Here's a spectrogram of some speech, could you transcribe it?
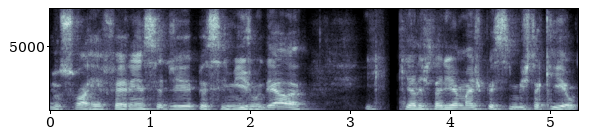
eu sou a referência de pessimismo dela e que ela estaria mais pessimista que eu.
